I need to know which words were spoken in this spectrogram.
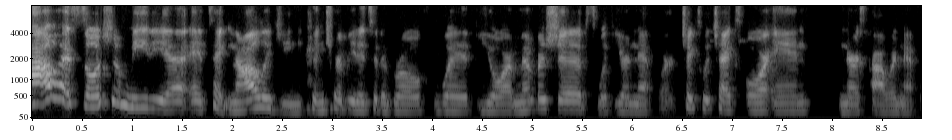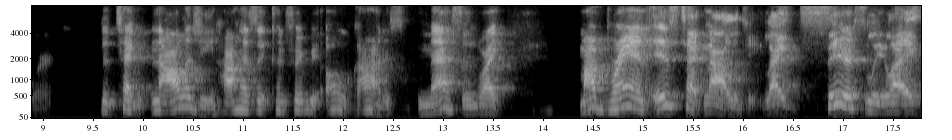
how has social media and technology contributed to the growth with your memberships, with your network, Chicks with Checks or in Nurse Power Network? The technology, how has it contributed? Oh God, it's massive. Like my brand is technology. Like seriously, like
